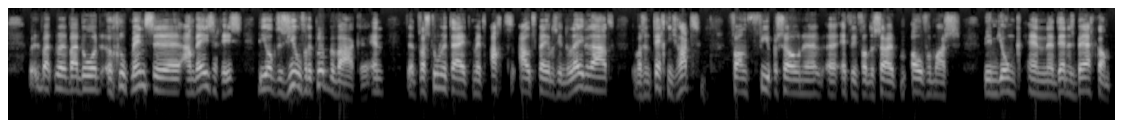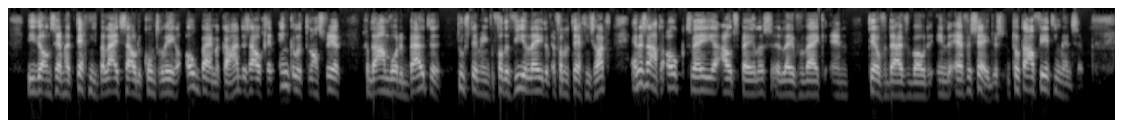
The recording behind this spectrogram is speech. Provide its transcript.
Waardoor een groep mensen aanwezig is die ook de ziel van de club bewaken. En dat was toen de tijd met acht oudspelers in de ledenraad. Er was een technisch hart van vier personen. Uh, Edwin van der Sar, Overmars, Wim Jonk en uh, Dennis Bergkamp. Die dan zeg maar, technisch beleid zouden controleren, ook bij elkaar. Er zou geen enkele transfer gedaan worden buiten toestemming van de vier leden van het technisch hart. En er zaten ook twee uh, oudspelers, Leverwijk en Theo van Duivenbode, in de RVC. Dus totaal veertien mensen.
